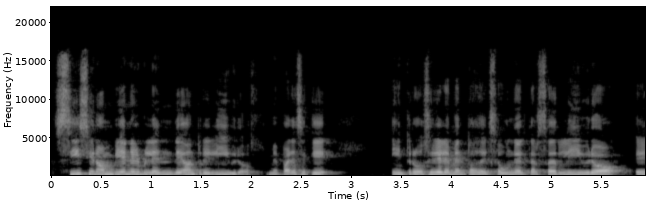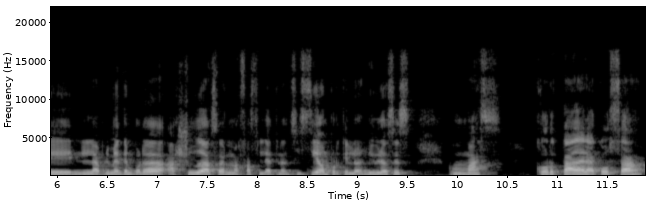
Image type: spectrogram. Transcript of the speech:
Sí hicieron bien el blendeo entre libros. Me parece que introducir elementos del segundo y el tercer libro eh, en la primera temporada ayuda a hacer más fácil la transición, porque en los libros es como más cortada la cosa.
